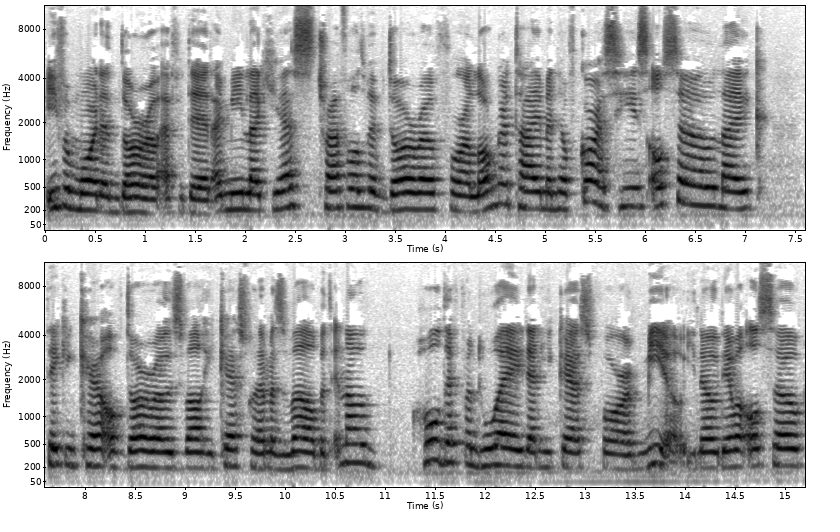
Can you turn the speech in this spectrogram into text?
even more than Doro ever did. I mean, like, he has traveled with Doro for a longer time, and of course, he's also, like, taking care of Doro as well. He cares for him as well, but in a whole different way than he cares for Mio. You know, they were also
